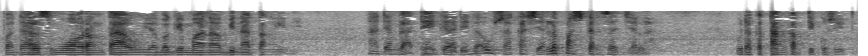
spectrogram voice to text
padahal semua orang tahu ya bagaimana binatang ini. Ada yang nggak tega, dia nggak usah kasihan, lepaskan sajalah. Udah ketangkap tikus itu.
